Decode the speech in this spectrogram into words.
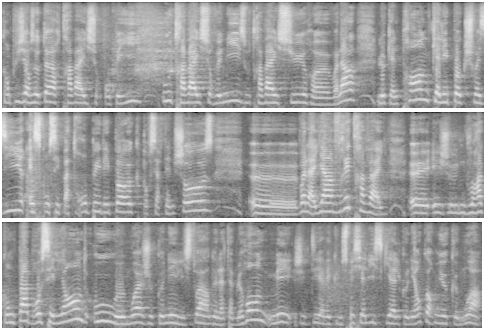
quand plusieurs auteurs travaillent sur Pompéi, ou travaillent sur Venise, ou travaillent sur, voilà, lequel prendre, quelle époque choisir, est-ce qu'on ne s'est pas trompé d'époque pour certaines choses Voilà, il y a un vrai travail. et je ne vous raconte pas Brocéliande, où moi je connais l'histoire de la table ronde, mais j'étais avec une spécialiste qui, elle, connaît encore mieux que moi,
